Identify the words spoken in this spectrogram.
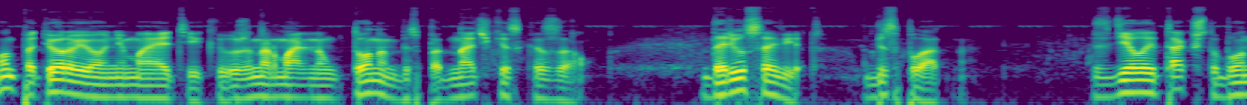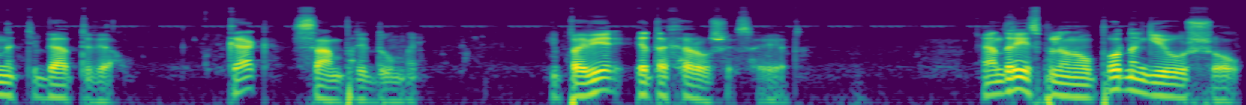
Он потер ее, унимая тик, и уже нормальным тоном, без подначки, сказал. Дарю совет. Бесплатно. Сделай так, чтобы он от тебя отвял. Как? Сам придумай. И поверь, это хороший совет. Андрей сплюнул под ноги и ушел.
